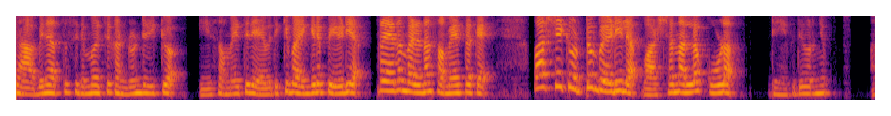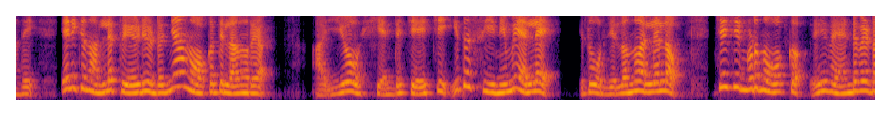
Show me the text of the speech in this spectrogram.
ടാബിനകത്ത് സിനിമ വെച്ച് കണ്ടുകൊണ്ടിരിക്കുക ഈ സമയത്ത് രേവതിക്ക് ഭയങ്കര പേടിയാ. പ്രേതം വരണ സമയത്തൊക്കെ. വർഷയ്ക്ക് ഒട്ടും പേടിയില്ല. വർഷ നല്ല കൂളാ. രേവതി പറഞ്ഞു അതെ എനിക്ക് നല്ല പേടിയുണ്ട്. ഞാൻ നോക്കത്തില്ല എന്ന് പറയാം. അയ്യോ എന്റെ ചേച്ചി ഇത് സിനിമയല്ലേ? ഇത് ഒറിജിനലൊന്നും അല്ലല്ലോ. ചേച്ചി ഇങ്ങോട്ട് നോക്ക്. ഏയ് വേണ്ട വേണ്ട.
